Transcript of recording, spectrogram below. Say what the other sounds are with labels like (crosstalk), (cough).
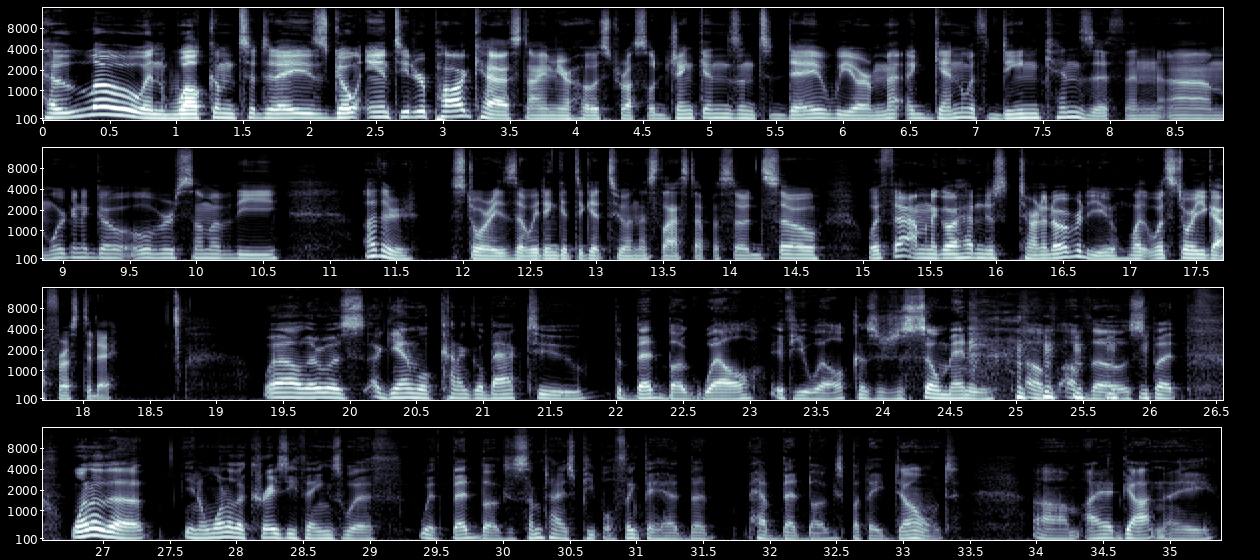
Hello and welcome to today's Go Anteater podcast. I am your host Russell Jenkins, and today we are met again with Dean Kindseth, and um, we're gonna go over some of the other stories that we didn't get to get to in this last episode. So, with that, I'm gonna go ahead and just turn it over to you. What what story you got for us today? Well, there was again. We'll kind of go back to the bed bug well, if you will, because there's just so many of, of (laughs) those. But one of the you know one of the crazy things with with bed bugs is sometimes people think they had bed, have bed bugs, but they don't. Um, I had gotten a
